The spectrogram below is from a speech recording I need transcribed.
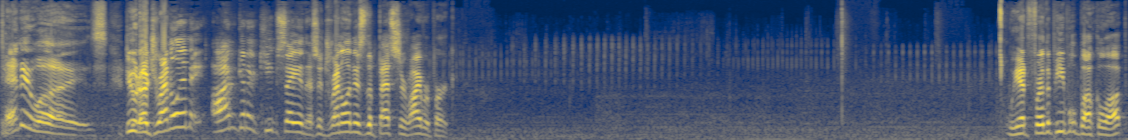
Pennywise! Dude, adrenaline, I'm gonna keep saying this. Adrenaline is the best survivor perk. We had For the People Buckle Up.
